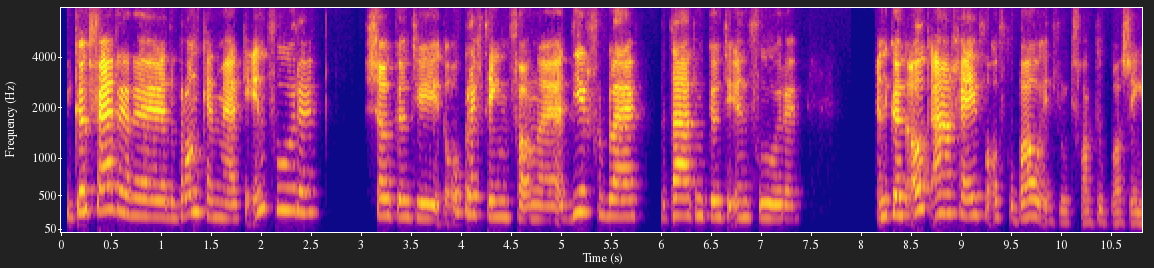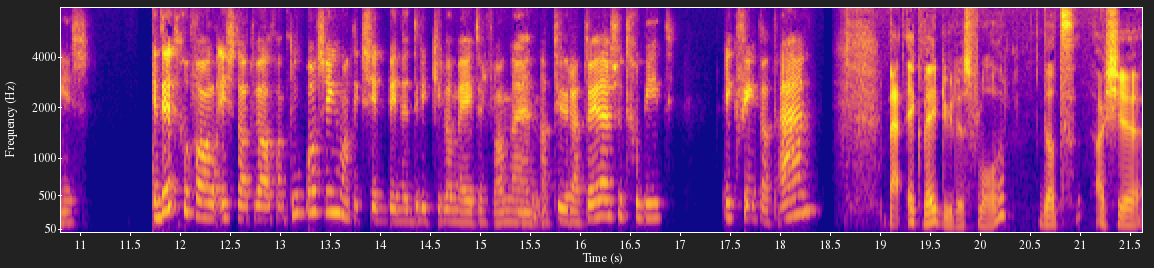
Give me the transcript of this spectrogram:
Je kunt verder uh, de bronkenmerken invoeren. Zo kunt u de oprichting van uh, het dierverblijf, de datum kunt u invoeren. En u kunt ook aangeven of gebouwinvloed van toepassing is. In dit geval is dat wel van toepassing, want ik zit binnen drie kilometer van uh, Natura 2000 gebied. Ik vink dat aan. Nou, ik weet nu dus, Floor, dat als je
